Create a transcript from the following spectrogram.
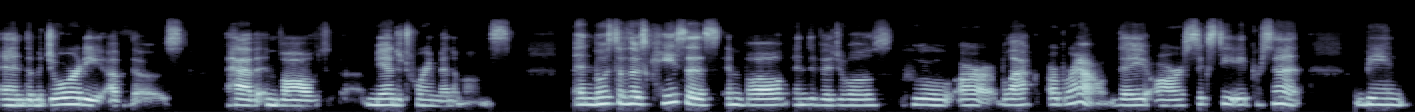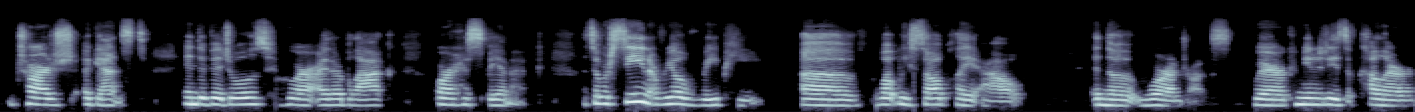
And the majority of those have involved mandatory minimums. And most of those cases involve individuals who are Black or Brown. They are 68% being charged against individuals who are either Black or Hispanic. So we're seeing a real repeat of what we saw play out in the war on drugs, where communities of color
